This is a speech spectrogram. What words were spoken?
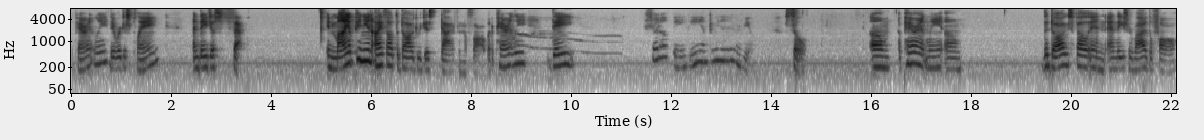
apparently. They were just playing and they just fell. In my opinion, I thought the dogs would just die from the fall, but apparently they Shut up, baby. I'm doing an interview. So, um apparently um the dogs fell in and they survived the fall,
